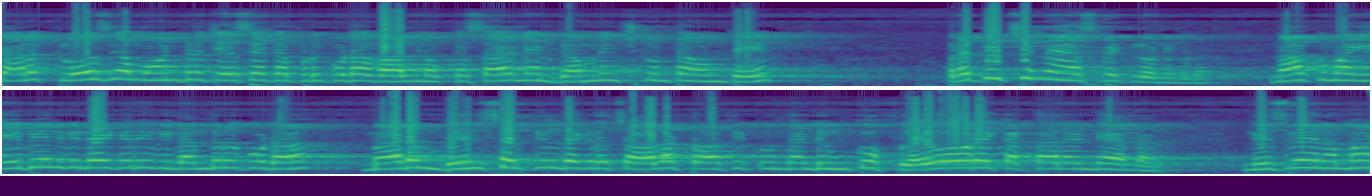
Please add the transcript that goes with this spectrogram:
చాలా క్లోజ్గా మానిటర్ చేసేటప్పుడు కూడా వాళ్ళని ఒక్కసారి నేను గమనించుకుంటా ఉంటే ప్రతి చిన్న ఆస్పెక్ట్లోని కూడా. నాకు మా ఏబిఎన్ విలేకరి వీళ్ళందరూ కూడా మేడం బెంచ్ సర్కిల్ దగ్గర చాలా ట్రాఫిక్ ఉందండి ఇంకో ఫ్లైఓవరే కట్టాలండి అన్నారు. నిజమేనమ్మా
